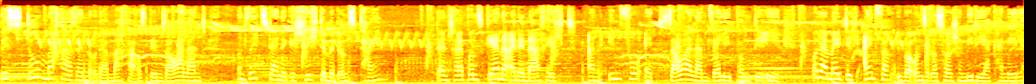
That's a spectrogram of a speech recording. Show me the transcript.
Bist du Macherin oder Macher aus dem Sauerland und willst deine Geschichte mit uns teilen? Dann schreib uns gerne eine Nachricht an info@sauerlandvalley.de oder melde dich einfach über unsere Social Media Kanäle.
